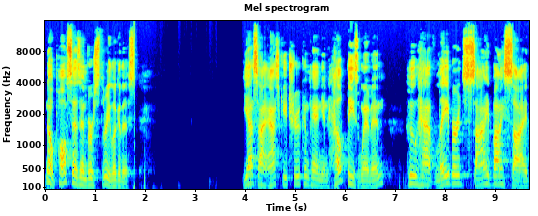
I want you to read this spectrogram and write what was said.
No, Paul says in verse 3, look at this. Yes, I ask you, true companion, help these women who have labored side by side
